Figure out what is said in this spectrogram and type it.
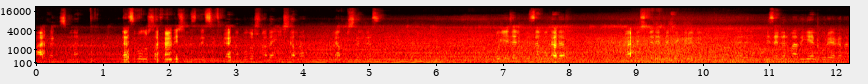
Arka kısmına. Nasip olursa kardeşimizin de stickerını buluşmadan inşallah yapıştıracağız. Bu gecelik bizden bu kadar. Kardeşime de teşekkür ediyorum. Bize kırmadı geldi buraya kadar.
